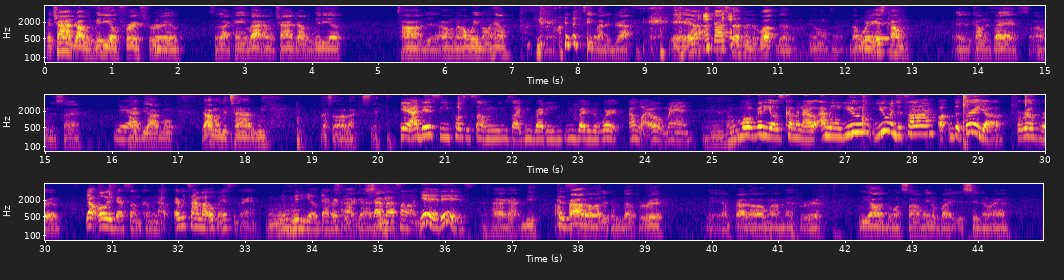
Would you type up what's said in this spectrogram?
been trying to drop a video first for Mhm. real. Since I came back, I've been trying to drop a video. Tom just I don't know. I'm waiting on him. Tape about to drop. Yeah, I got stuff in the vault though. You know what I'm saying? Don't worry, it's coming. And it's coming fast. So I'm just saying. Yeah, Hope y'all gonna y'all gonna get tired of me. That's all I can say. yeah. I did see you posted something. You was like, "You ready? You ready to work?" I'm like, "Oh man, Mm-hmm. more videos coming out." I mean, you, you and Jatan, uh, the three of y'all, for real, for real. Y'all always got something coming out. Every time I open Instagram, new Mhm. video That's how I directed. gotta Shot be. Yeah, it is. That's how I got to be. I'm proud of all of them though, for real. Yeah, I'm proud of all my men, for real. We all doing something. Ain't nobody just sitting around.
